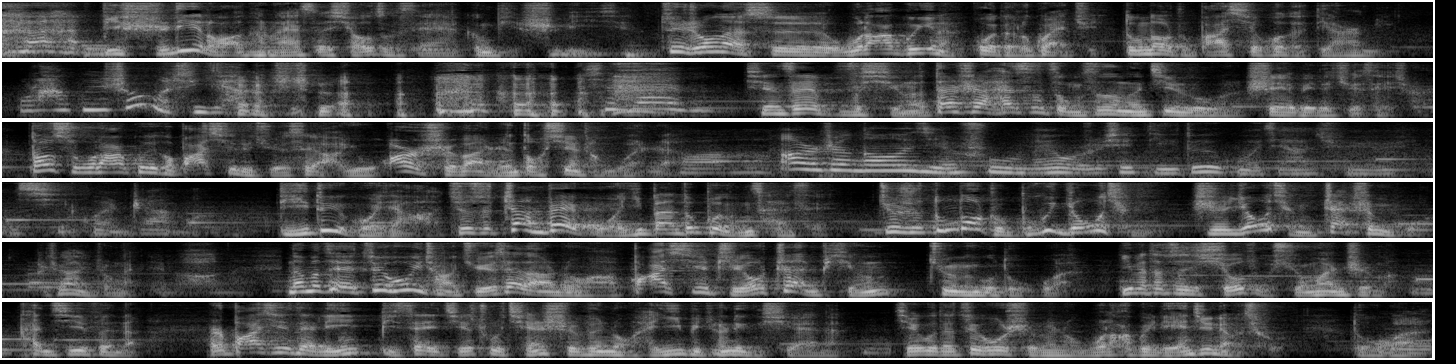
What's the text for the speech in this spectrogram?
比实力的话，可能还是小组赛更比实力一些。最终呢，是乌拉圭呢获得了冠军，东道主巴西获得第二名。乌拉圭这么厉害，是啊，现在呢？现在不行了，但是还是总是能进入世界杯的决赛圈。当时乌拉圭和巴西的决赛啊，有二十万人到现场观战。哇，二战刚刚结束，没有这些敌对国家去一起观战吗？敌对国家就是战败国，一般都不能参赛，就是东道主不会邀请你，只邀请战胜国，这样一种感觉啊。那么在最后一场决赛当中啊，巴西只要战平就能够夺冠，因为它是小组循环制嘛，看积分的。而巴西在临比赛结束前十分钟还一比零领先呢，结果在最后十分钟，乌拉圭连进两球夺冠，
